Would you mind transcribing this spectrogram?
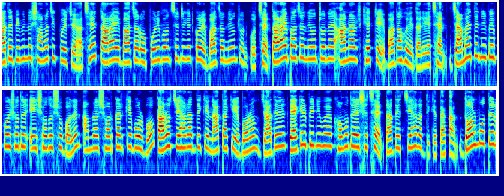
তাদের বিভিন্ন সামাজিক পরিচয় আছে, তারাই বাজার ও পরিবহন সিন্ডিকেট করে বাজার নিয়ন্ত্রণ করছেন। তারাই বাজার নিয়ন্ত্রণে আনার ক্ষেত্রে বাধা হয়ে দাঁড়িয়েছেন। জামায়াতের নির্বাহী পরিষদের এই সদস্য বলেন, আমরা সরকারকে বলব, কারও চেহারার দিকে না তাকিয়ে বরং যাদের ত্যাগের বিনিময়ে ক্ষমতায় এসেছেন, তাদের চেহারার দিকে তাকান। দলমতের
